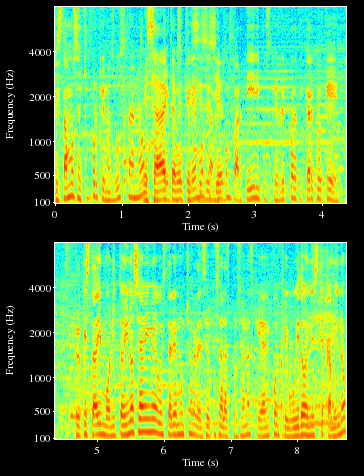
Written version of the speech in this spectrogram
que estamos aquí porque nos gusta, ¿no? Pues, Exactamente, sí, queremos eso es también compartir y pues querer platicar, creo que, creo que está bien bonito. Y no sé, a mí me gustaría mucho agradecer pues a las personas que han contribuido en este camino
